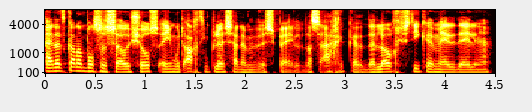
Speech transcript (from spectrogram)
en dat kan op onze socials. En je moet 18 plus zijn en bewust spelen. Dat is eigenlijk eh, de logistieke mededelingen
